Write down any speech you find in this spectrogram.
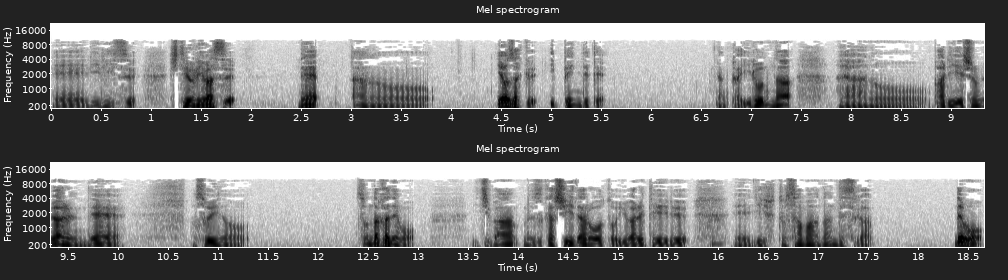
えー、リリースしております。ね。あのー、4作いっぺんに出て、なんかいろんな、あの、バリエーションがあるんで、そういうのその中でも一番難しいだろうと言われている、えー、ギフトサマーなんですが、でも、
